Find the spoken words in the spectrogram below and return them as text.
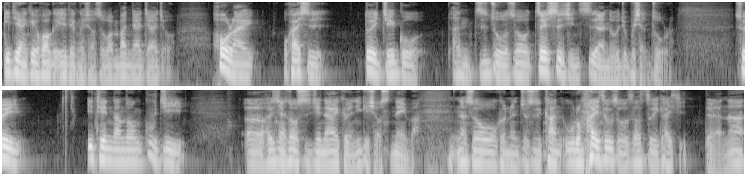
一天还可以花个一两个小时玩扮家家酒。后来我开始对结果很执着的时候，这些事情自然的我就不想做了。所以一天当中估计，呃，很享受时间大概可能一个小时内吧。那时候我可能就是看《乌龙派出所》的时候最开心。对啊，那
